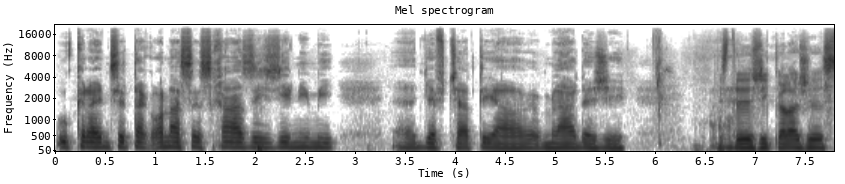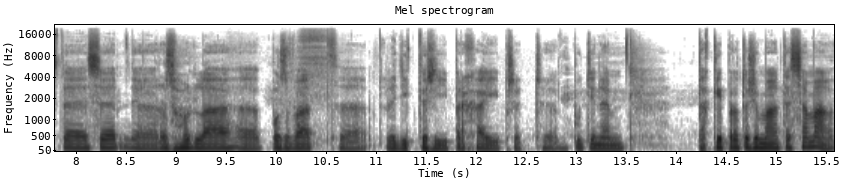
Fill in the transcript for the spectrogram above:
Ukrajince, tak ona se schází s jinými eh, děvčaty a mládeži. Vy jste říkala, že jste se eh, rozhodla eh, pozvat lidi, kteří prchají před Putinem, taky protože máte sama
